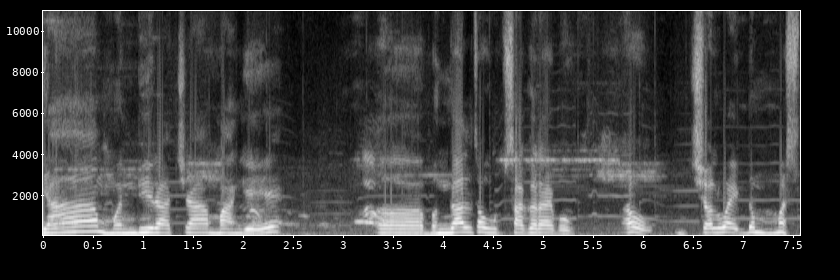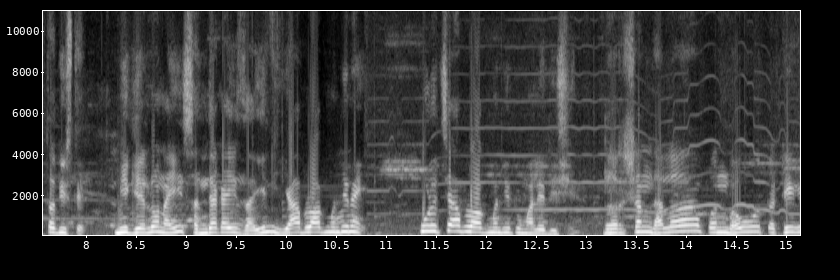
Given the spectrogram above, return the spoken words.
या मंदिराच्या मागे बंगालचा उपसागर आहे भाऊ. हो चलवा एकदम मस्त दिसते. मी गेलो नाही संध्याकाळी जाईन या ब्लॉगमध्ये नाही. पुढच्या ब्लॉगमध्ये तुम्हाला दिसेल दर्शन झालं पण भाऊ तठी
